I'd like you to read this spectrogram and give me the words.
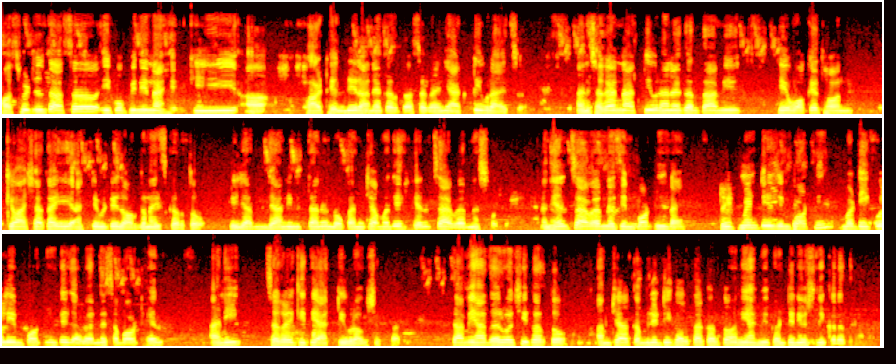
हॉस्पिटलचं असं एक ओपिनियन आहे की हार्ट हेल्दी राहण्याकरता सगळ्यांनी ॲक्टिव्ह राहायचं. आणि सगळ्यांना ॲक्टिव्ह राहण्याकरता आम्ही हे वॉकेथॉन किंवा अशा काही ॲक्टिव्हिटीज ऑर्गनाईज करतो की ज्या ज्या निमित्ताने लोकांच्यामध्ये हेल्थचा अवेअरनेस होतो. आणि health अवेअरनेस इम्पॉर्टंट आहे treatment is important but equally important is awareness about health आणि सगळे किती ॲक्टिव्ह राहू शकतात. तर आम्ही हा दरवर्षी करतो आमच्या कम्युनिटी करता करतो आणि आम्ही कंटिन्युअसली करत राहणार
